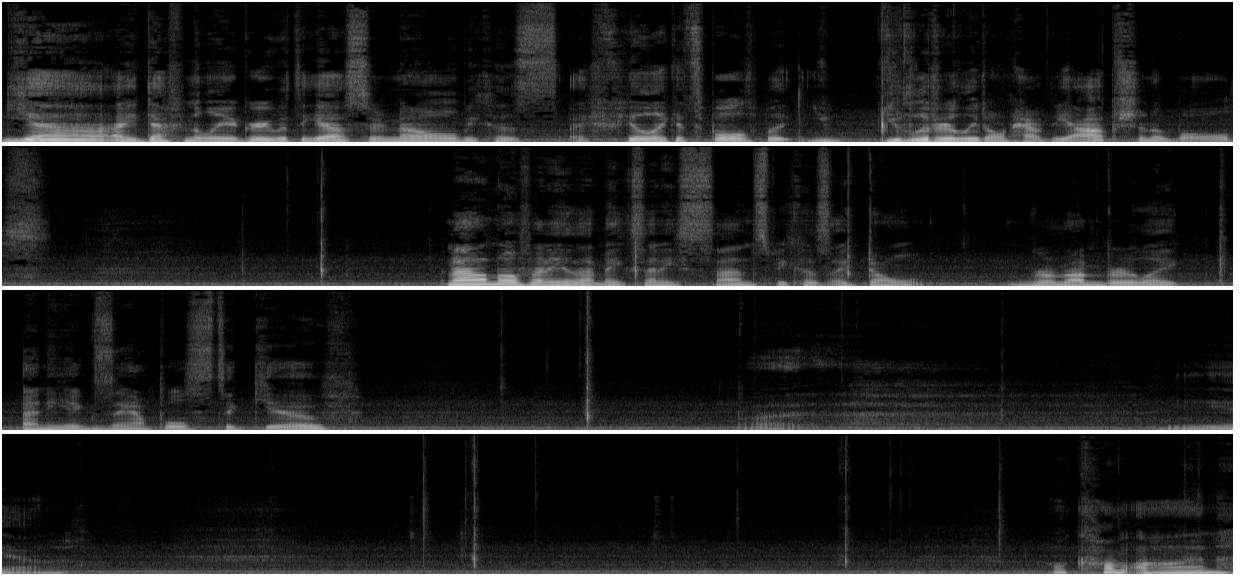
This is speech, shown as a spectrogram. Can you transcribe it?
yeah, I definitely agree with the yes or no because I feel like it's both, but you, you literally don't have the option of both. And I don't know if any of that makes any sense because I don't remember like any examples to give. But yeah. Oh, come on.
